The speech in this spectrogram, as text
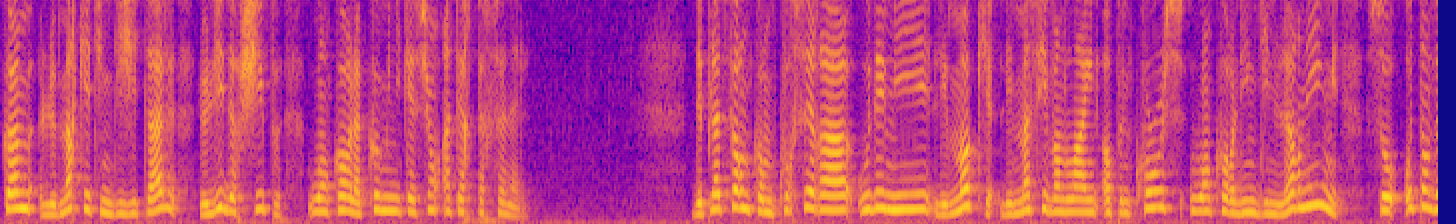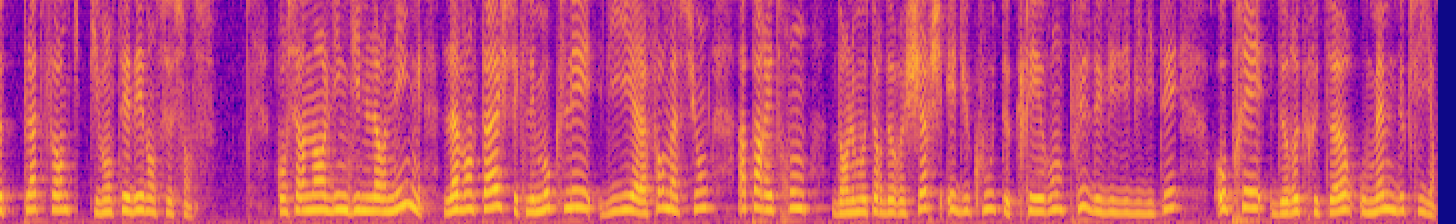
comme le marketing digital, le leadership ou encore la communication interpersonnelle. Des plateformes comme Coursera, Udemy, les MOOC, les Massive Online Open Course ou encore LinkedIn Learning sont autant de plateformes qui vont t'aider dans ce sens. Concernant LinkedIn Learning, l'avantage c'est que les mots-clés liés à la formation apparaîtront dans le moteur de recherche et du coup te créeront plus de visibilité auprès de recruteurs ou même de clients.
